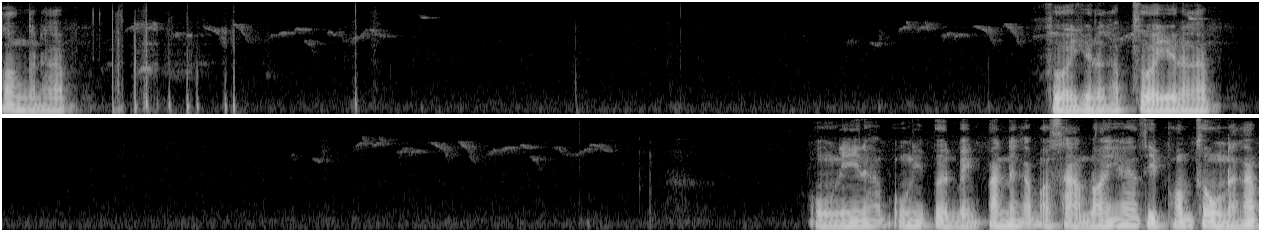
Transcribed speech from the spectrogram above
กล้องกันนะครับสวยอยู่นะครับ สวยอยู่นะครับ องค์นี้นะครับ องค์นี้เปิดแบ่งปันนะครับ เอาสามร้อยห้าสิบพร้อมส่งนะครับ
